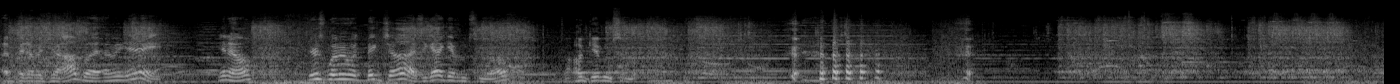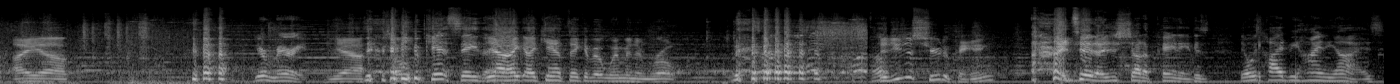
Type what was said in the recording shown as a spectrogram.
a bit of a job, but I mean, hey, you know, there's women with big jaws. You gotta give them some love. I'll give him some. I, uh, You're married. yeah. so- you can't say that. yeah, I, I can't think about women in rope. Did you just shoot a painting? I did. I just shot a painting because they always hide behind the eyes,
